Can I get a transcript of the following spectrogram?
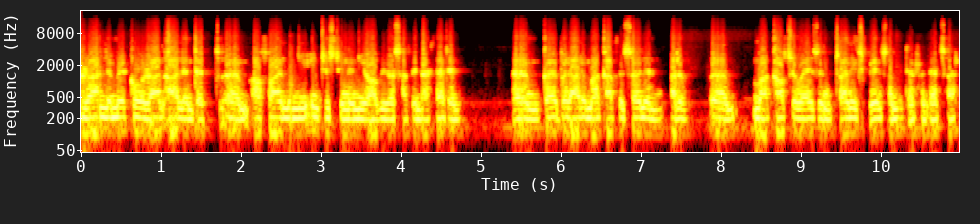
around Limerick or around Ireland that um, I'll find a new interest in a new hobby or something like that, and um, go a bit out of my comfort zone and out of um, my culture ways and try and experience something different that side.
